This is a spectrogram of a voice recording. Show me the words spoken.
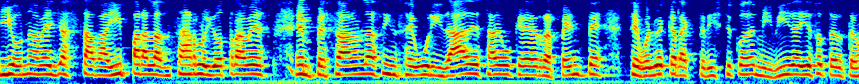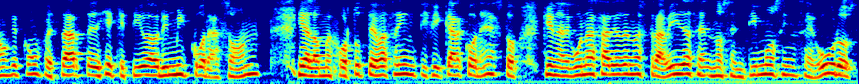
Y una vez ya estaba ahí para lanzarlo y otra vez empezaron las inseguridades, algo que de repente se vuelve característico de mi vida y eso te lo tengo que confesar. Te dije que te iba a abrir mi corazón y a lo mejor tú te vas a identificar con esto, que en algunas áreas de nuestra vida nos sentimos inseguros,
